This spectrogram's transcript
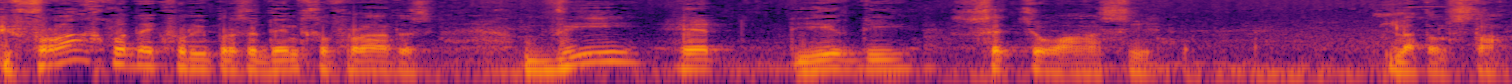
Die vraag wat ek vir die president gevra het is: wie het hierdie situasie laat ontstaan?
